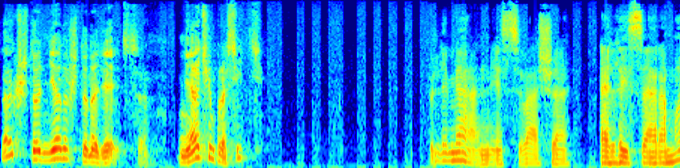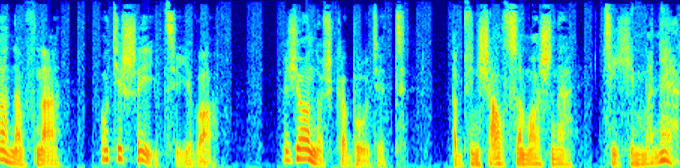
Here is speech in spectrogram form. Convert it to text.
Так что не на что надеяться. Не о чем просить. Племянница ваша Элиса Романовна, утешите его. Женушка будет. Обвенчался можно тихим манер.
